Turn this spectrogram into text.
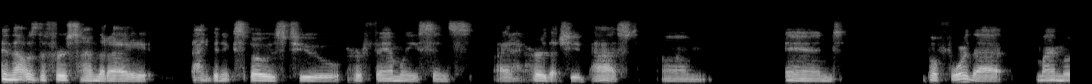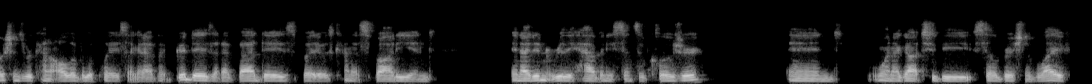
and that was the first time that I had been exposed to her family since I heard that she had passed. Um, and before that, my emotions were kind of all over the place. I could have like good days, I'd have bad days, but it was kind of spotty and and I didn't really have any sense of closure. And when I got to the celebration of life,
